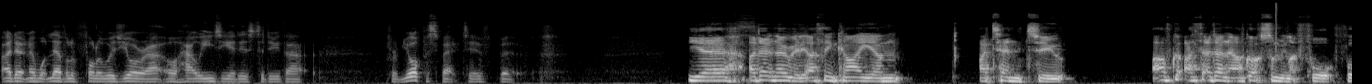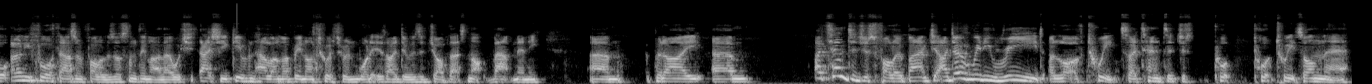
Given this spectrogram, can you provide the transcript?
I don't know what level of followers you're at or how easy it is to do that from your perspective, but Yeah, I don't know really. I think I um I tend to I've got I, th- I don't know I've got something like four four only four thousand followers or something like that. Which actually, given how long I've been on Twitter and what it is I do as a job, that's not that many. Um, but I um I tend to just follow back. I don't really read a lot of tweets. I tend to just put put tweets on there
